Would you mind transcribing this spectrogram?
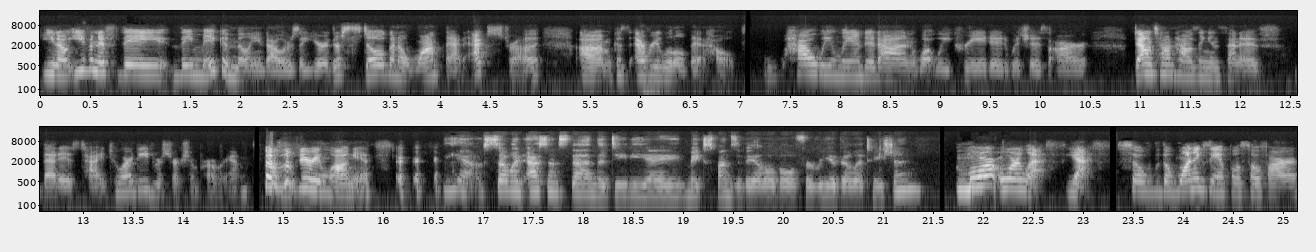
you know even if they they make a million dollars a year they're still going to want that extra because um, every little bit helps how we landed on what we created which is our downtown housing incentive that is tied to our deed restriction program. That was a very long answer. yeah. So, in essence, then the DDA makes funds available for rehabilitation? More or less, yes. So, the one example so far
